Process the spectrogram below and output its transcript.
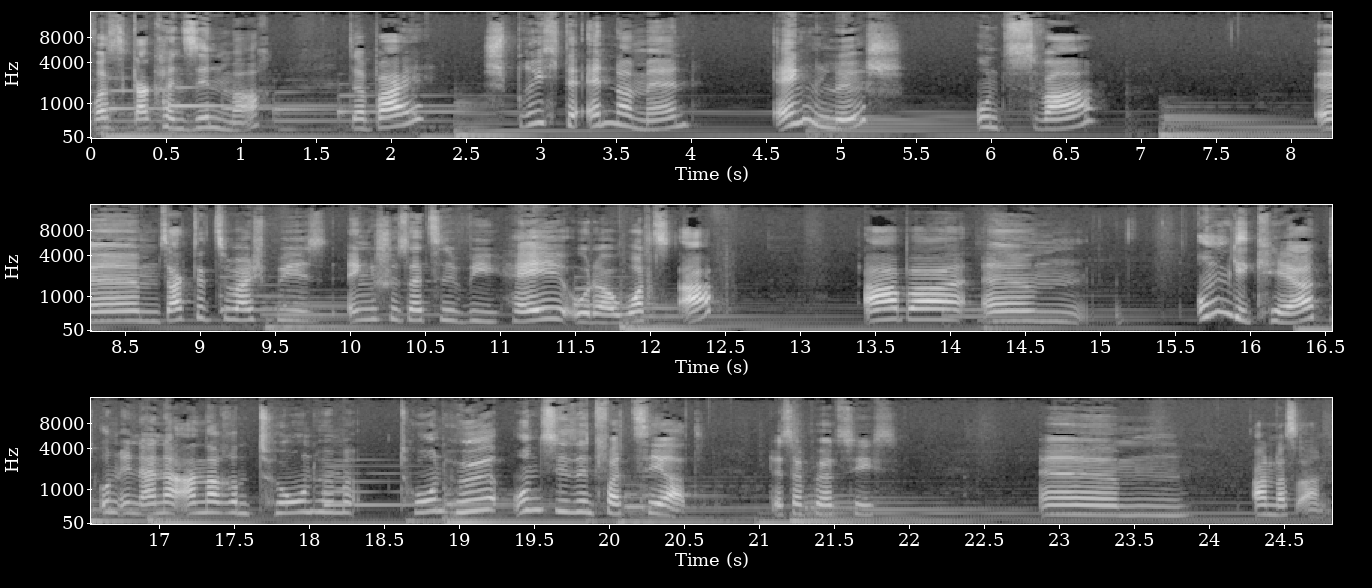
was gar keinen Sinn macht. Dabei spricht der Enderman Englisch und zwar ähm, sagt er zum Beispiel englische Sätze wie Hey oder What's up, aber ähm, umgekehrt und in einer anderen Tonhöhe, Tonhöhe und sie sind verzerrt. Deshalb hört sich's ähm, anders an.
